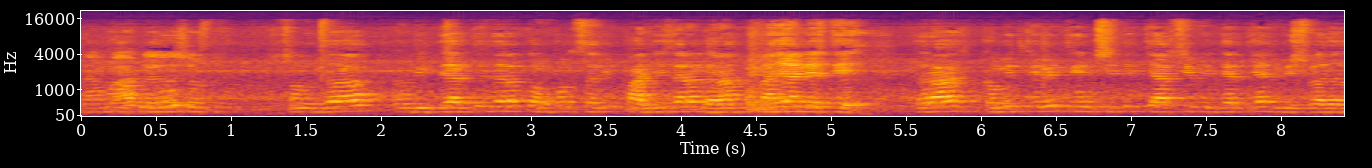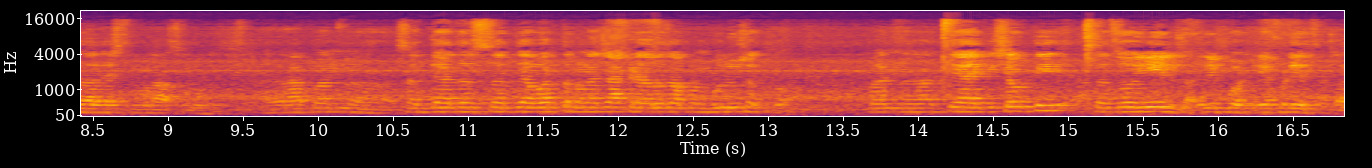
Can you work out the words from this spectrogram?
त्यामुळे आपल्याला शेवटी समजा विद्यार्थी जरा कंपल्सरी पाणी जरा घरातून नाही आणले असते तर आज कमीत कमी तीनशे ते चारशे विद्यार्थी आज विषबाधा झाले असते मला असं आपण सध्या तर सध्या वर्तमानाच्या आकड्यावरच आपण बोलू शकतो. पण ते आहे की शेवटी आता जो येईल रिपोर्ट एफडीएचा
